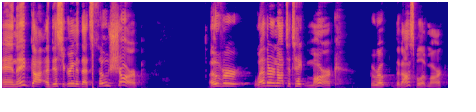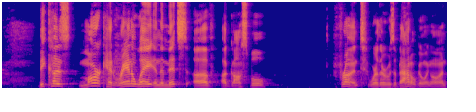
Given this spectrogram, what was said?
and they've got a disagreement that's so sharp over whether or not to take Mark, who wrote the Gospel of Mark, because Mark had ran away in the midst of a gospel front where there was a battle going on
